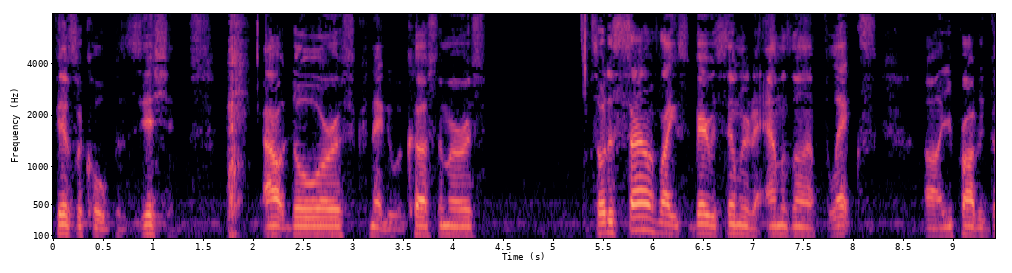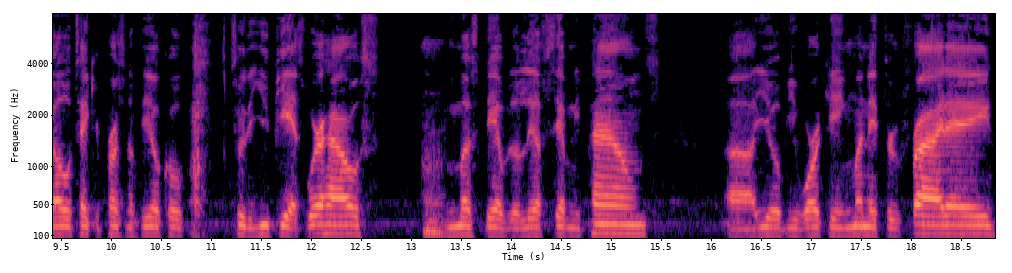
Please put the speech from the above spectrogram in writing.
physical positions, outdoors, connected with customers. So this sounds like it's very similar to Amazon Flex. Uh, you probably go take your personal vehicle to the UPS warehouse. You must be able to lift 70 pounds. Uh, you'll be working Monday through Friday.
